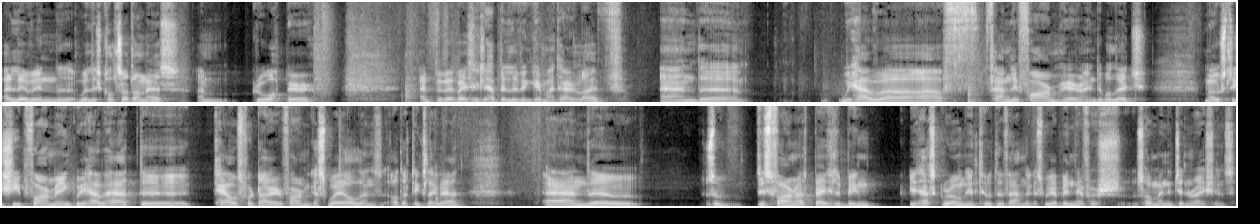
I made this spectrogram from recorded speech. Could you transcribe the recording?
I live in the village called Trøllanes. I grew up here, and basically have been living here my entire life. And uh, we have a family farm here in the village, mostly sheep farming. We have had uh, cows for dairy farming as well, and other things like that. And so this farm has basically been it has grown into the family because we have been there for so many generations.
